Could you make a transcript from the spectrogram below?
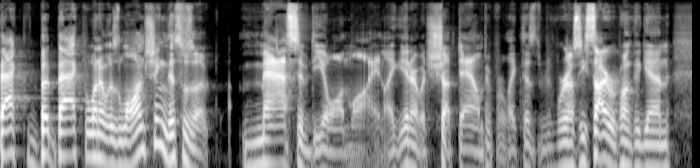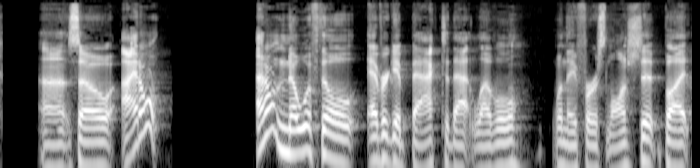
back, but back when it was launching, this was a massive deal online. Like the internet would shut down. People were like, "This, we're gonna see Cyberpunk again." Uh, so I don't, I don't know if they'll ever get back to that level when they first launched it, but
